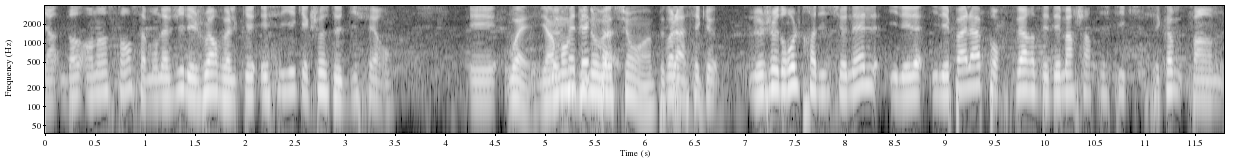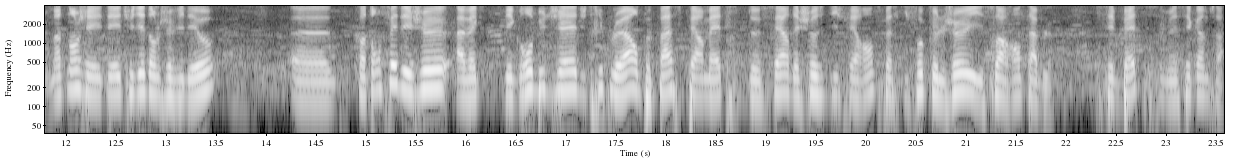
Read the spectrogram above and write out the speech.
y a, dans- en un sens, à mon avis, les joueurs veulent essayer quelque chose de différent. Et ouais il y a un manque d'innovation hein. Voilà, c'est que le jeu de rôle traditionnel, il est, il est pas là pour faire des démarches artistiques. C'est comme, enfin, maintenant j'ai été étudié dans le jeu vidéo. Euh, quand on fait des jeux avec des gros budgets, du triple A, on peut pas se permettre de faire des choses différentes parce qu'il faut que le jeu il soit rentable. C'est bête, mais c'est comme ça.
